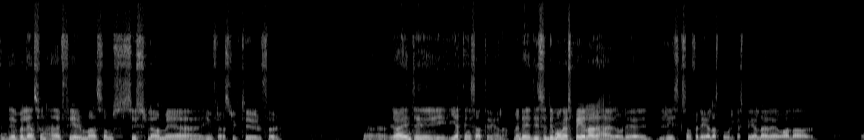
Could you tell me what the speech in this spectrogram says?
det är väl en sån här firma som sysslar med infrastruktur för eh, jag är inte jätteinsatt i det hela, men det, det, det, är många spelare här och det är risk som fördelas på olika spelare och alla eh,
